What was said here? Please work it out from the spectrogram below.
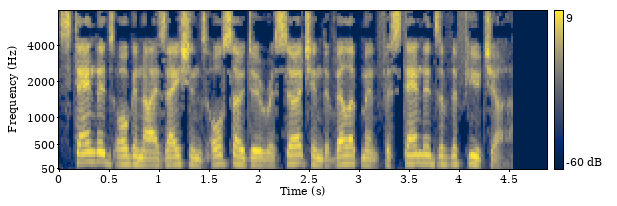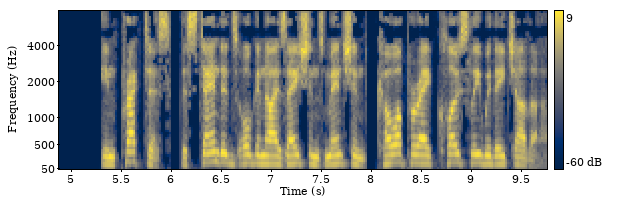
Standards organizations also do research and development for standards of the future. In practice, the standards organizations mentioned, cooperate closely with each other.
